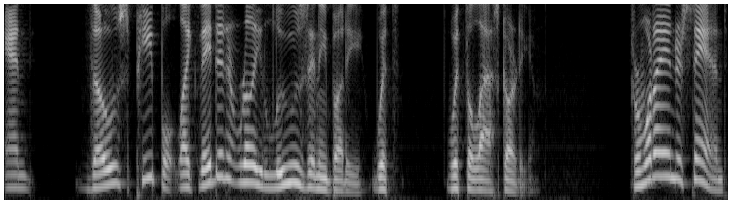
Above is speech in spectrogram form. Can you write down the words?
and those people, like they didn't really lose anybody with with The Last Guardian. From what I understand,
